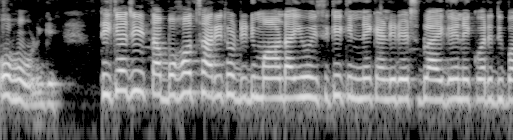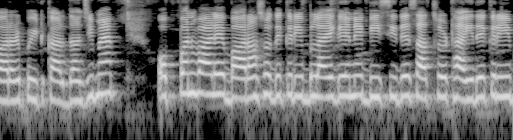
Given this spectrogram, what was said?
ਉਹ ਹੋਣਗੇ। ਠੀਕ ਹੈ ਜੀ? ਤਾਂ ਬਹੁਤ ਸਾਰੀ ਤੁਹਾਡੀ ਡਿਮਾਂਡ ਆਈ ਹੋਈ ਸੀ ਕਿ ਕਿੰਨੇ ਕੈਂਡੀਡੇਟਸ ਬੁਲਾਏ ਗਏ ਨੇ। ਇੱਕ ਵਾਰੀ ਦੁਬਾਰਾ ਰਿਪੀਟ ਕਰਦਾ ਜੀ ਮੈਂ। ਓਪਨ ਵਾਲੇ 1200 ਦੇ ਕਰੀਬ ਬੁਲਾਏ ਗਏ ਨੇ ਬੀਸੀ ਦੇ 728 ਦੇ ਕਰੀਬ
